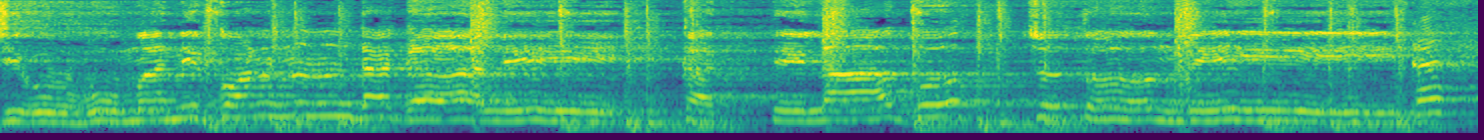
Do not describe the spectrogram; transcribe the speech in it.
జివుమని కొండగాలి కత్తిలా గొచ్చుతోంది. కత్తి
